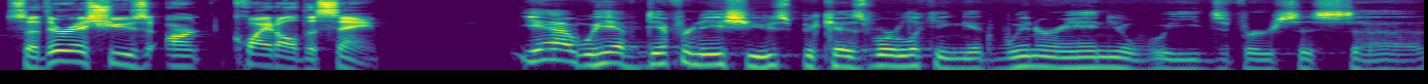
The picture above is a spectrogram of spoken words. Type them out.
so their issues aren't quite all the same. Yeah, we have different issues because we're looking at winter annual weeds versus uh,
